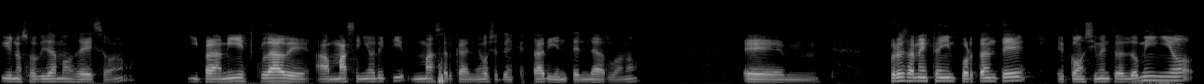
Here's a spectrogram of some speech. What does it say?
y nos olvidamos de eso, ¿no? Y para mí es clave a más seniority, más cerca del negocio tienes que estar y entenderlo, ¿no? Em, pero también es tan importante el conocimiento del dominio,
